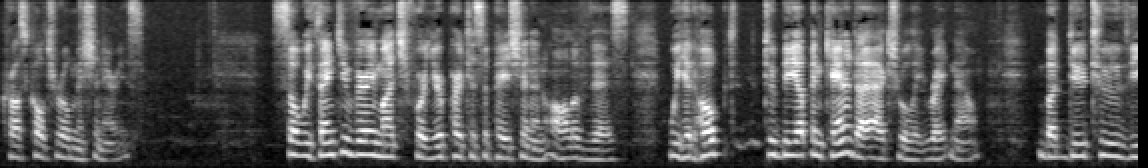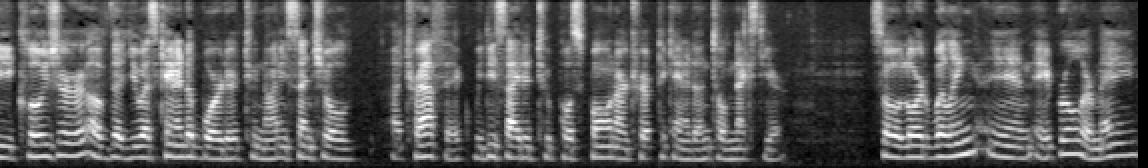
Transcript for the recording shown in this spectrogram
cross cultural missionaries. So we thank you very much for your participation in all of this. We had hoped to be up in Canada actually right now, but due to the closure of the US Canada border to non essential uh, traffic, we decided to postpone our trip to Canada until next year. So, Lord willing, in April or May,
